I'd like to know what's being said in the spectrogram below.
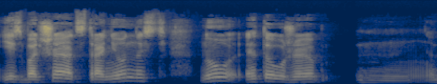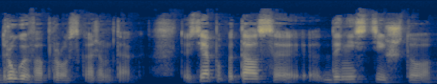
Есть большая отстраненность, но это уже другой вопрос, скажем так. То есть я попытался донести, что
